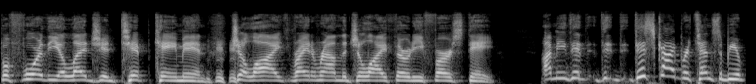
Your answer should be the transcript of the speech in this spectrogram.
before the alleged tip came in, July, right around the July 31st date. I mean, th- th- this guy pretends to be a.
